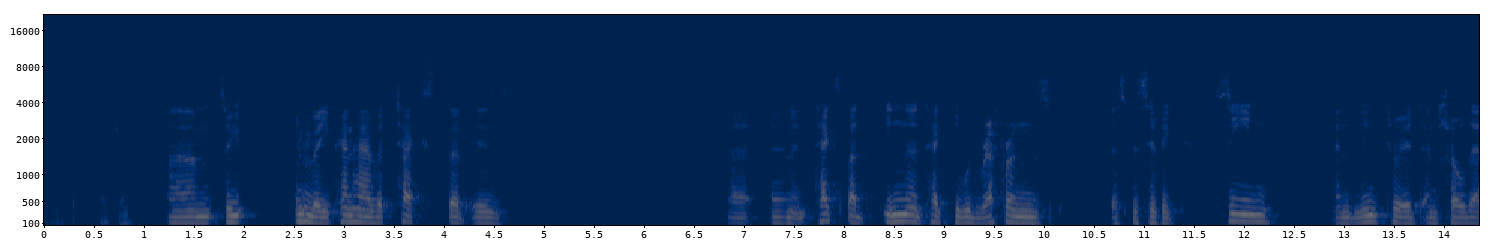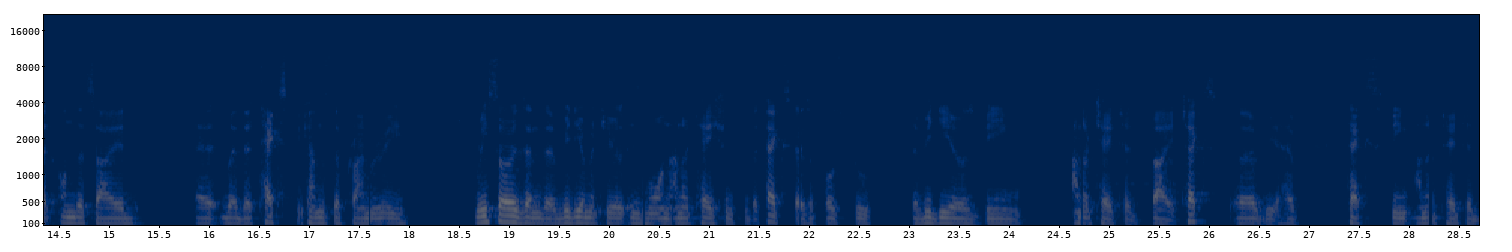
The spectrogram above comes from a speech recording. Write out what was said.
yeah, it looks better. Um, so you, where you can have a text that is uh, a text, but in a text you would reference a specific scene and link to it and show that on the side uh, where the text becomes the primary resource and the video material is more an annotation to the text as opposed to the videos being annotated by text. Uh, we have text being annotated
